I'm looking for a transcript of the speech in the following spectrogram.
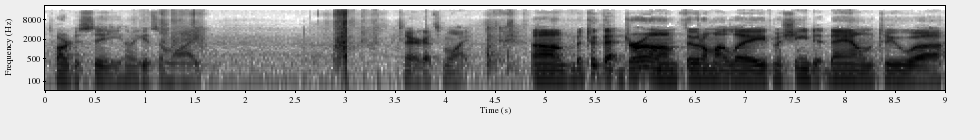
it's hard to see, let me get some light. There, I got some light. Um, but took that drum, threw it on my lathe, machined it down to uh,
